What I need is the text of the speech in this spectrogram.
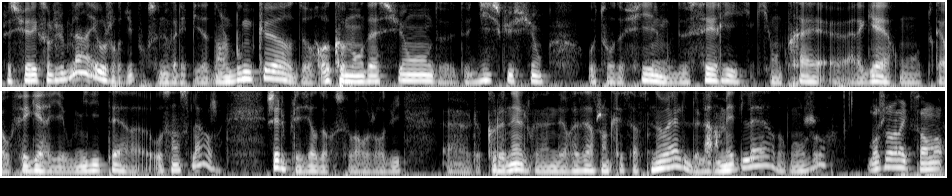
Je suis Alexandre Jublin et aujourd'hui pour ce nouvel épisode dans le bunker de recommandations, de, discussions autour de films ou de séries qui ont trait euh, à la guerre, ou en tout cas aux faits guerriers ou militaires euh, au sens large, j'ai le plaisir de recevoir aujourd'hui euh, le colonel, le colonel de réserve Jean-Christophe Noël de l'armée de l'air, donc bonjour. Bonjour Alexandre.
